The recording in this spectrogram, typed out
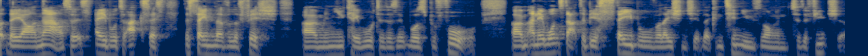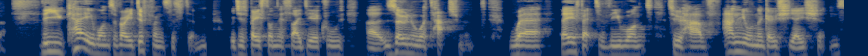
that they are now. So it's able to access the same level of fish um, in UK waters as it was before. Um, and it wants that to be a stable relationship that continues long into the future. The UK wants a very different system, which is based on this idea called uh, zonal attachment, where they effectively want to have annual negotiations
